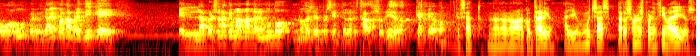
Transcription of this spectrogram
o August, pero ya es cuando aprendí que la persona que más manda en el mundo no es el presidente de los Estados Unidos, creo. Exacto, no, no, no, al contrario. Hay muchas personas por encima de ellos.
